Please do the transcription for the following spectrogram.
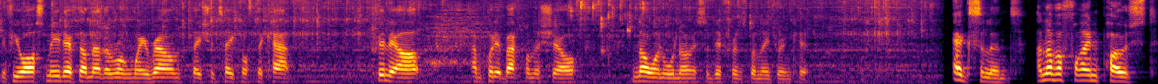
If you ask me, they've done that the wrong way round. They should take off the cap, fill it up, and put it back on the shelf. No one will notice the difference when they drink it. Excellent. Another fine post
